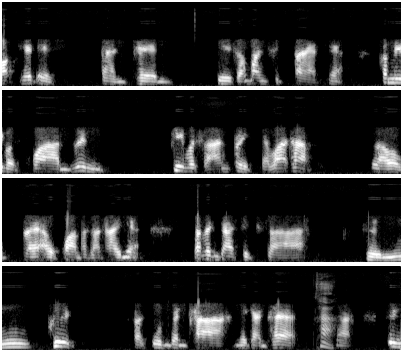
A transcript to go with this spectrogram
of Health and Pain ปี 2018 เนี่ยเขามีบทความเรื่องที่ภาษาอังกฤษ แต่ว่าถ้าเราแปลเอาความภาษาไทยเนี่ยก็เป็นการศึกษาถึงพืชตระกูลกัญชาในการแพทย์นะซึ่ง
